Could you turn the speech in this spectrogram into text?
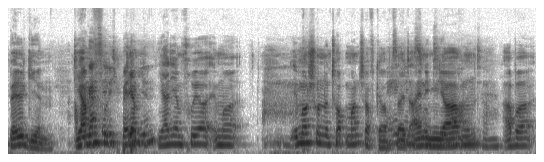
Belgien. Aber ganz fr- ehrlich, die Belgien? Haben, ja, die haben früher immer, immer schon eine Top-Mannschaft gehabt, Belgien seit einigen Jahren. Alter. Aber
